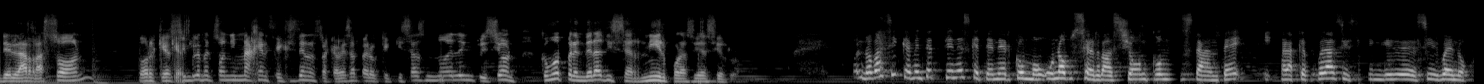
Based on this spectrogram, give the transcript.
de la razón? Porque simplemente son imágenes que existen en nuestra cabeza, pero que quizás no es la intuición. ¿Cómo aprender a discernir, por así decirlo? Bueno, básicamente tienes que tener como una observación constante para que puedas distinguir y decir, bueno,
